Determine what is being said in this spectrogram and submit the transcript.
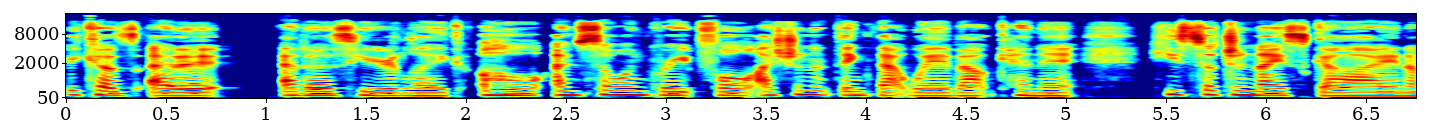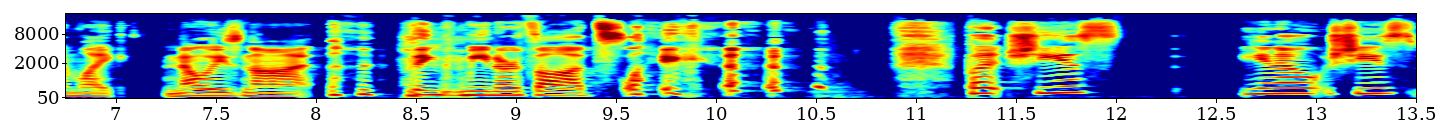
because Edit Edda's here like, oh, I'm so ungrateful. I shouldn't think that way about Kennit. He's such a nice guy. And I'm like, no, he's not. think meaner thoughts. Like but she is, you know, she's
